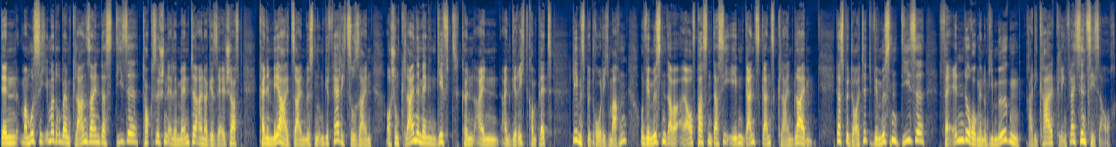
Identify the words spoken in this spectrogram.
Denn man muss sich immer darüber im Klaren sein, dass diese toxischen Elemente einer Gesellschaft keine Mehrheit sein müssen, um gefährlich zu sein. Auch schon kleine Mengen Gift können ein, ein Gericht komplett lebensbedrohlich machen und wir müssen dabei aufpassen, dass sie eben ganz, ganz klein bleiben. Das bedeutet, wir müssen diese Veränderungen, und die mögen radikal klingen, vielleicht sind sie es auch,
